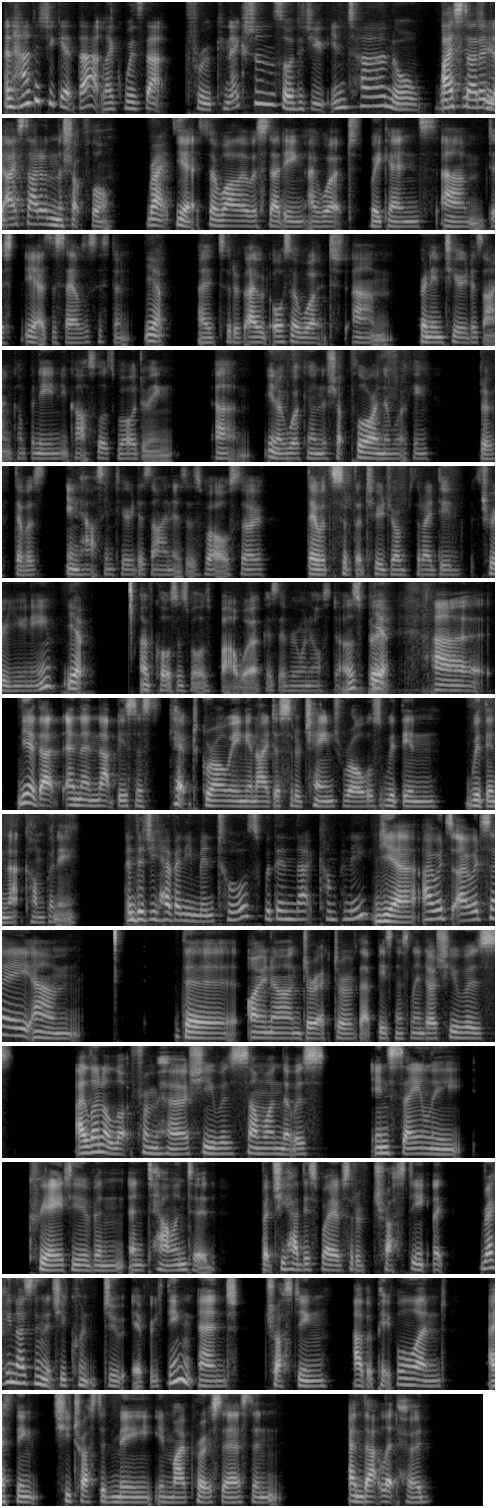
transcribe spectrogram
And how did you get that? Like, was that through connections, or did you intern, or I started? You... I started on the shop floor. Right. Yeah. So while I was studying, I worked weekends, um, just yeah, as a sales assistant. Yeah. I sort of I would also worked um, for an interior design company in Newcastle as well, doing um, you know working on the shop floor and then working sort of there was in-house interior designers as well. So they were sort of the two jobs that I did through uni. Yep. Of course, as well as bar work, as everyone else does. But yeah. Uh, yeah, that and then that business kept growing, and I just sort of changed roles within within that company. And did you have any mentors within that company? Yeah, I would I would say um, the owner and director of that business, Linda. She was I learned a lot from her. She was someone that was insanely creative and and talented, but she had this way of sort of trusting, like recognizing that she couldn't do everything and trusting other people. And I think she trusted me in my process, and and that let her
